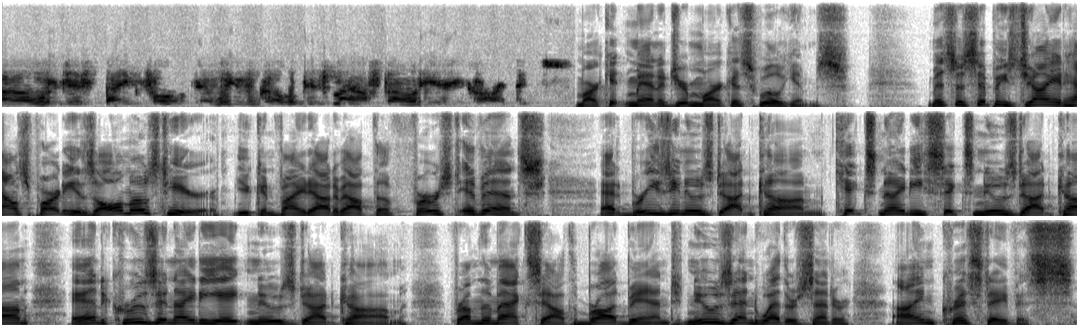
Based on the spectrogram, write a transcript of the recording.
uh, we're just thankful that we've covered this milestone here in Carthage. Market Manager Marcus Williams. Mississippi's Giant House Party is almost here. You can find out about the first events at breezynews.com, kicks96news.com, and cruiser98news.com. From the MaxxSouth Broadband News and Weather Center, I'm Chris Davis.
